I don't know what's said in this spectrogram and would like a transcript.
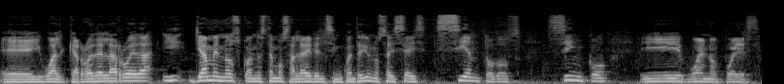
eh, igual que Ruede la Rueda, y llámenos cuando estemos al aire el 5166-1025. Y bueno, pues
